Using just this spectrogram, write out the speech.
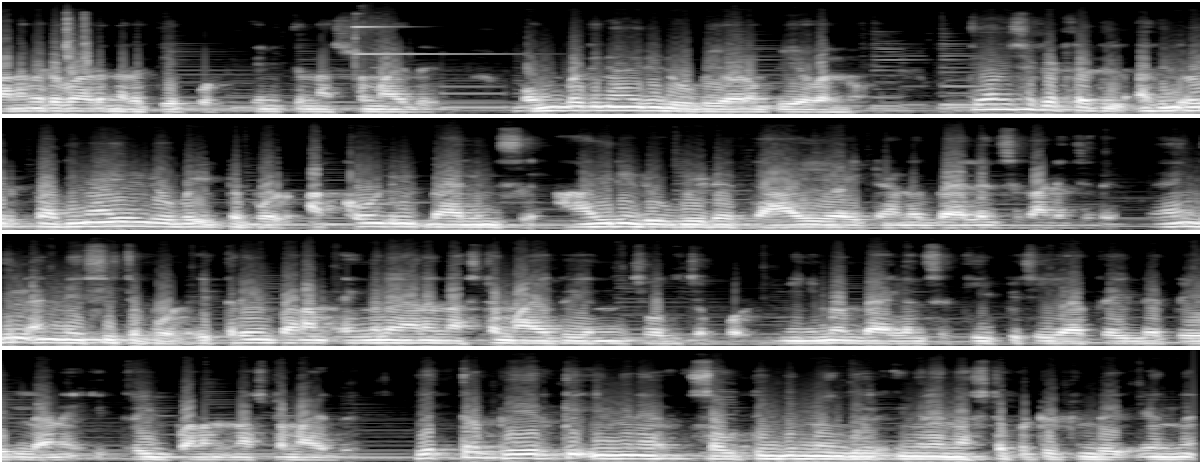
പണമിടപാട് നടത്തിയപ്പോൾ എനിക്ക് നഷ്ടമായത് ഒമ്പതിനായിരം രൂപയോളം പിയ വന്നു. അത്യാവശ്യ ഘട്ടത്തിൽ അതിൽ ഒരു പതിനായിരം രൂപ ഇട്ടപ്പോൾ അക്കൗണ്ടിൽ ബാലൻസ് ആയിരം രൂപയുടെ താഴെയായിട്ടാണ് ബാലൻസ് കാണിച്ചത്. ബാങ്കിൽ അന്വേഷിച്ചപ്പോൾ ഇത്രയും പണം എങ്ങനെയാണ് നഷ്ടമായത് എന്ന് ചോദിച്ചപ്പോൾ മിനിമം ബാലൻസ് കീപ്പ് ചെയ്യാത്തതിന്റെ പേരിലാണ് ഇത്രയും പണം നഷ്ടമായത്. എത്ര പേർക്ക് ഇങ്ങനെ സൗത്ത് ഇന്ത്യൻ ബാങ്കിൽ ഇങ്ങനെ നഷ്ടപ്പെട്ടിട്ടുണ്ട് എന്ന്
